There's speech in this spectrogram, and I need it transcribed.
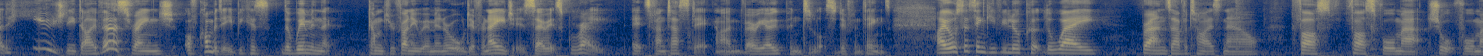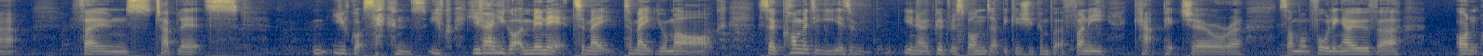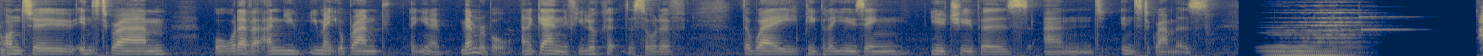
a hugely diverse range of comedy because the women that come through Funny Women are all different ages. So it's great. It's fantastic. And I'm very open to lots of different things. I also think if you look at the way brands advertise now, fast fast format, short format, phones, tablets, you've got seconds. You've you've only got a minute to make to make your mark. So comedy is a you know a good responder because you can put a funny cat picture or a, someone falling over on onto Instagram or whatever, and you you make your brand you know memorable. And again, if you look at the sort of the way people are using YouTubers and Instagrammers.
